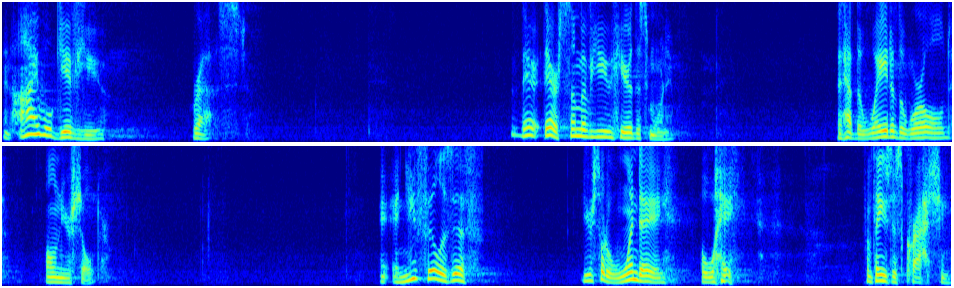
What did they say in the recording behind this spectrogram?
and I will give you rest. There, there are some of you here this morning that have the weight of the world on your shoulder. And you feel as if you're sort of one day away from things just crashing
